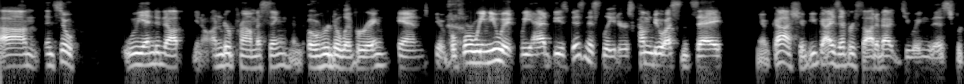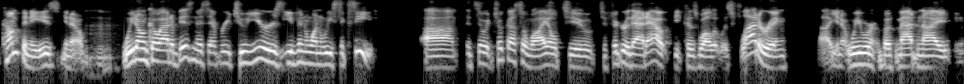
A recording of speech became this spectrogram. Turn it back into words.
Um, and so we ended up, you know, under promising and over delivering. And you know, before we knew it, we had these business leaders come to us and say, you know, gosh, have you guys ever thought about doing this for companies? You know, mm-hmm. we don't go out of business every two years, even when we succeed. Um, and so it took us a while to to figure that out because while it was flattering, uh, you know, we were both Matt and I, you know,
